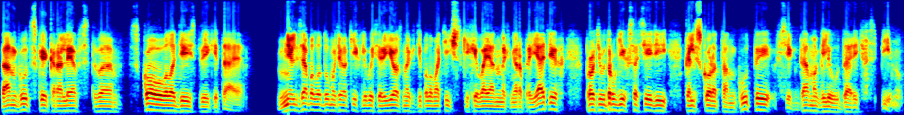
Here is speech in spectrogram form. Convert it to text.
Тангутское королевство сковывало действия Китая. Нельзя было думать о каких-либо серьезных дипломатических и военных мероприятиях против других соседей, коль скоро тангуты всегда могли ударить в спину.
